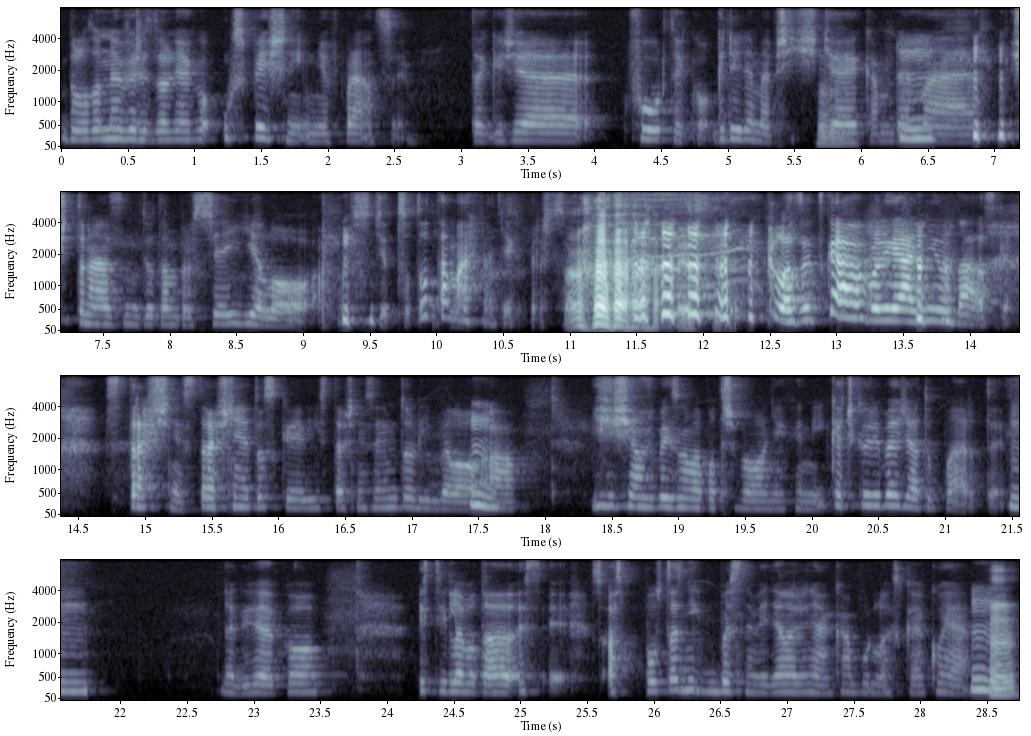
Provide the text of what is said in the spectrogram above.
bylo to neuvěřitelně jako úspěšný u mě v práci. Takže furt jako, kdy jdeme příště, Hmm. kam jdeme, 14 dní to tam prostě jelo a prostě, co to tam máš na těch prsách? Jasně. Klasická obliání otázka. Strašně, strašně je to skvělý, strašně se jim to líbilo Hmm. a Ježíš, já už bych znova potřeboval někam jít. Kačko, kdy budeš dělat tu party? Hmm. Takže jako i z téhle otázky, a spousta z nich vůbec nevěděla, že nějaká burleska jako je. Hmm. Hmm.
